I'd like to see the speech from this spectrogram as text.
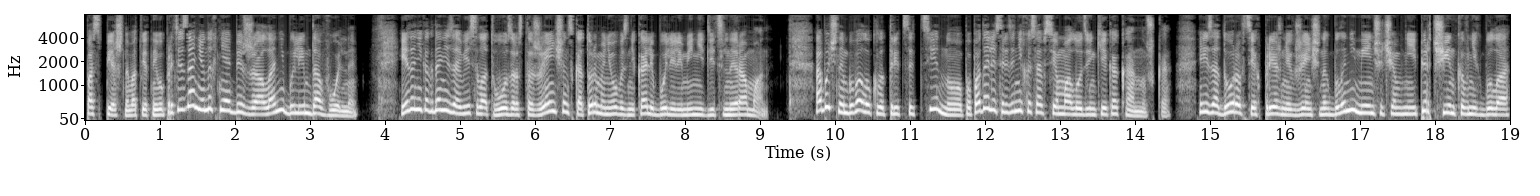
поспешно в ответ на его притязания, он их не обижал, они были им довольны. И это никогда не зависело от возраста женщин, с которыми у него возникали более или менее длительные романы. Обычно им бывало около 30, но попадали среди них и совсем молоденькие, как Аннушка. И задора в тех прежних женщинах было не меньше, чем в ней, перчинка в них была.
